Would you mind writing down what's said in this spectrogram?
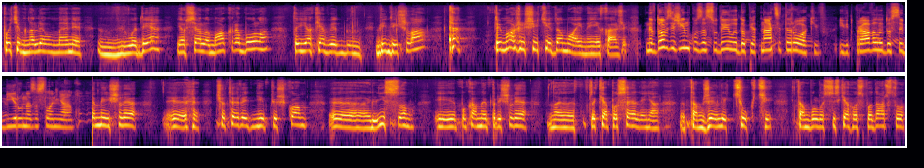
потім налив мене води, я вся мокра була, то як я від, відійшла, ти можеш йти домой, мені каже. Невдовзі жінку засудили до 15 років і відправили до Сибіру на заслання. Ми йшли е, чотири дні пішком е, лісом, і поки ми прийшли на таке поселення, там жили чукчі, там було сільське господарство,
